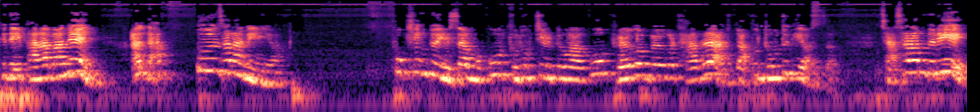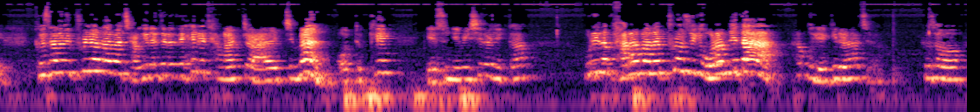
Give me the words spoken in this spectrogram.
근데 이 바나바는 아주 나쁜 사람이에요. 폭행도 일삼고 도둑질도 하고 별거 별걸 다를 아주 나쁜 도둑이었어. 자, 사람들이 그 사람이 풀려나면 자기네들은 해를 당할 줄 알지만 어떻게 예수님이 싫으니까 우리는 바라바를 풀어주기 원합니다 하고 얘기를 하죠. 그래서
